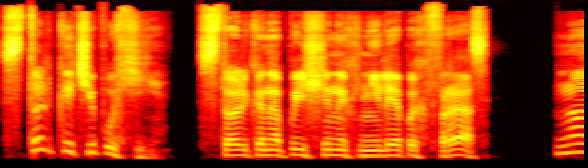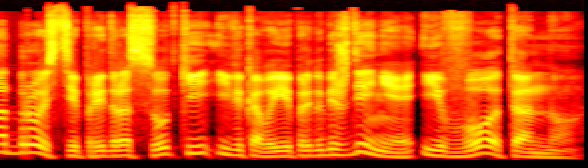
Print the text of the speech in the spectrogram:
столько чепухи, столько напыщенных нелепых фраз. Но отбросьте предрассудки и вековые предубеждения, и вот оно,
